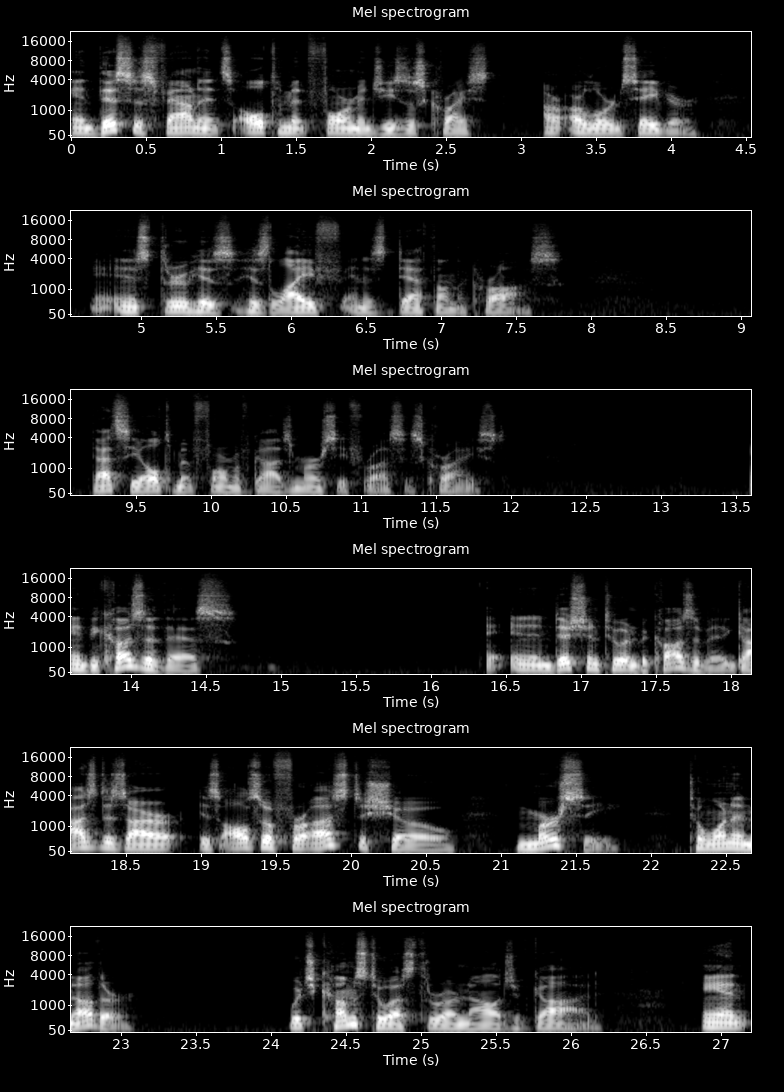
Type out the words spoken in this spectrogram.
And this is found in its ultimate form in Jesus Christ, our, our Lord and Savior and it's through his his life and his death on the cross. That's the ultimate form of God's mercy for us is Christ. And because of this, in addition to and because of it, God's desire is also for us to show mercy to one another, which comes to us through our knowledge of God. And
